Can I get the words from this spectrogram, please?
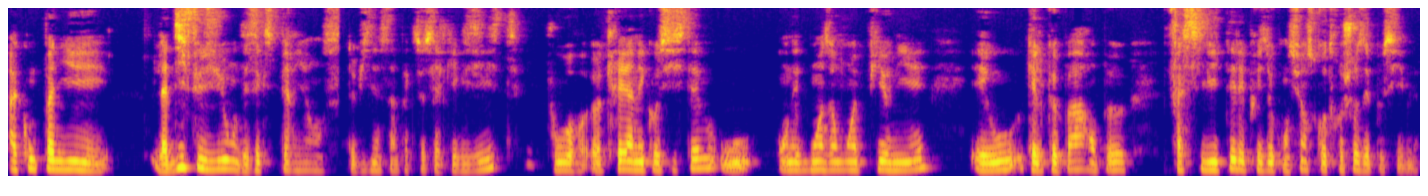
accompagner la diffusion des expériences de business impact social qui existent pour euh, créer un écosystème où on est de moins en moins pionnier et où quelque part on peut faciliter les prises de conscience qu'autre chose est possible.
